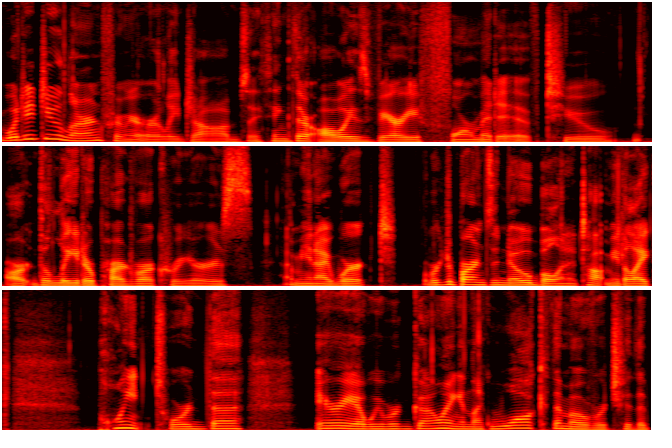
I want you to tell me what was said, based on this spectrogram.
What did you learn from your early jobs? I think they're always very formative to our the later part of our careers. I mean, I worked I worked at Barnes and Noble, and it taught me to like point toward the area we were going and like walk them over to the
